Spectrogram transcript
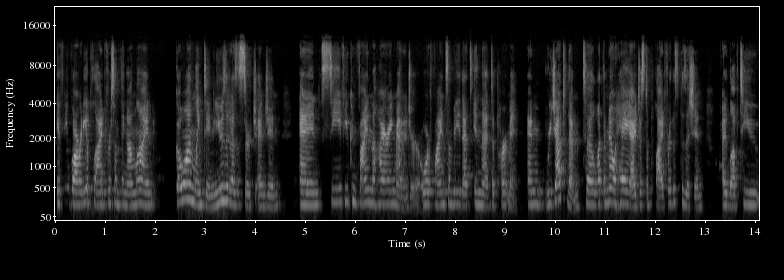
If you've already applied for something online go on linkedin use it as a search engine and see if you can find the hiring manager or find somebody that's in that department and reach out to them to let them know hey i just applied for this position. I'd love to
